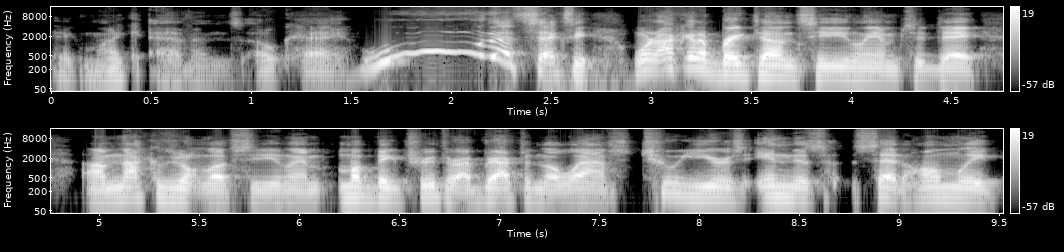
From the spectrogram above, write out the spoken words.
Pick Mike Evans. Okay. Woo, that's sexy. We're not going to break down CeeDee Lamb today. Um, not because we don't love CeeDee Lamb. I'm a big truther. I've drafted in the last two years in this said home league,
